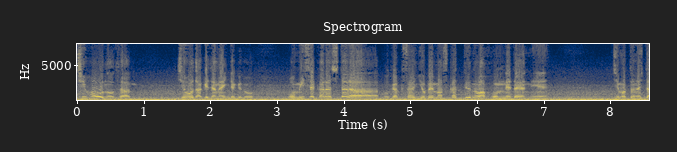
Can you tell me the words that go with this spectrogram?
地方のさ地方だけじゃないんだけどお店からしたらお客さん呼べますかっていうのは本音だよね。地元の人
